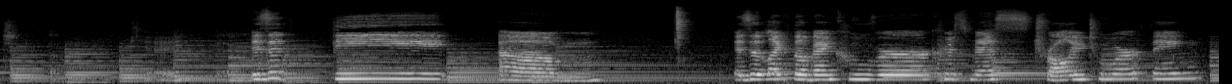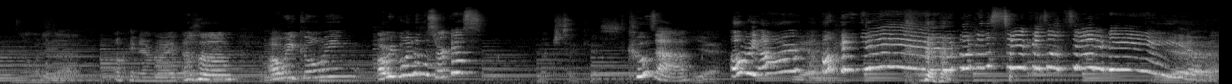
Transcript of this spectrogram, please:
each Okay. Yeah. Is it the um is it like the Vancouver Christmas trolley tour thing? Okay, never mind. Um are we going are we going to the circus? Much circus. Kooza. Yeah. Oh we are? Yeah. Okay, yay! We're going to the circus on Saturday! Yeah.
